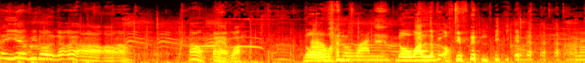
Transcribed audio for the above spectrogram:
ไอ้เหี้ยพี่โดนอีกแล้วเอ้ยอ้าวอ้าวอ้าวอ้าวแปลกว่ะโนอ้าววัน no one โนวันแล้วไปออกที่พื้นไอ้เหี้ยอะไร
